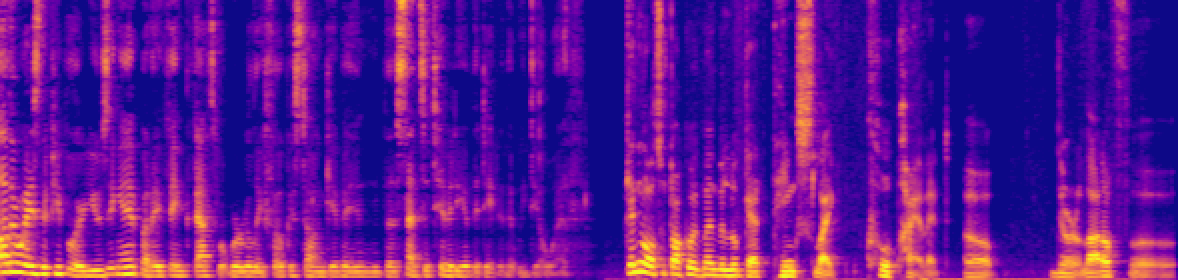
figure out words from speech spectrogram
other ways that people are using it, but I think that's what we're really focused on, given the sensitivity of the data that we deal with. Can you also talk about when we look at things like Copilot? Uh, there are a lot of uh,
